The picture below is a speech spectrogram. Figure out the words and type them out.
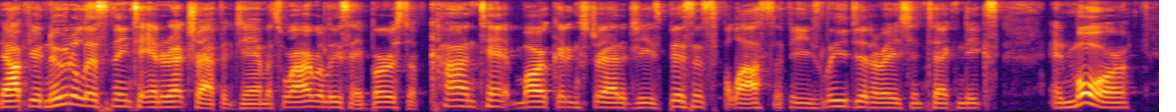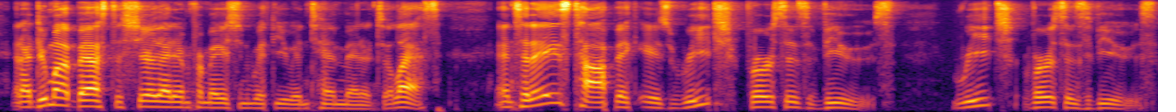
Now, if you're new to listening to Internet Traffic Jam, it's where I release a burst of content, marketing strategies, business philosophies, lead generation techniques, and more. And I do my best to share that information with you in 10 minutes or less. And today's topic is reach versus views. Reach versus views.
